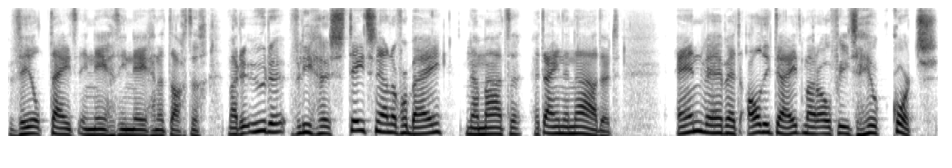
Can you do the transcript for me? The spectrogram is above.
veel tijd in 1989, maar de uren vliegen steeds sneller voorbij naarmate het einde nadert. En we hebben het al die tijd maar over iets heel korts.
